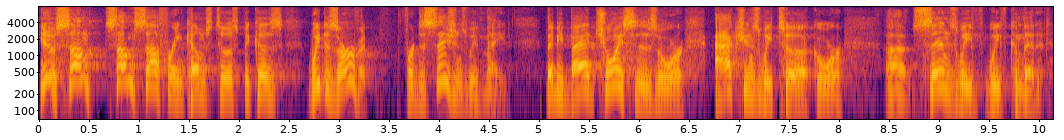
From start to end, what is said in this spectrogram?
You know, some, some suffering comes to us because we deserve it for decisions we've made. Maybe bad choices or actions we took or uh, sins we've, we've committed.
